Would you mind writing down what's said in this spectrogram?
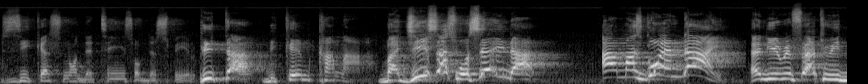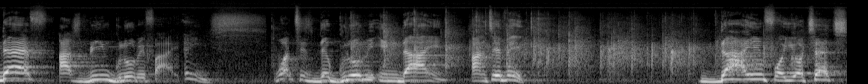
seekest not the things of the spirit. Peter became carnal. But Jesus was saying that I must go and die. And he referred to his death as being glorified. Hey, what is the glory in dying? Antebe. Dying for your church,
